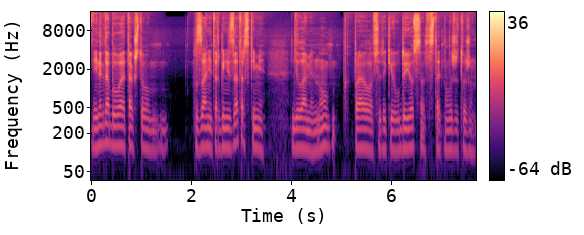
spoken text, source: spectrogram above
Иногда бывает так, что занят организаторскими делами, но, как правило, все-таки удается встать на лыжи тоже.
